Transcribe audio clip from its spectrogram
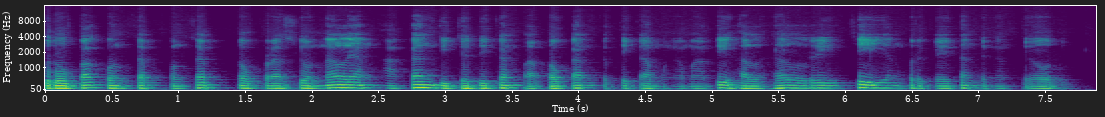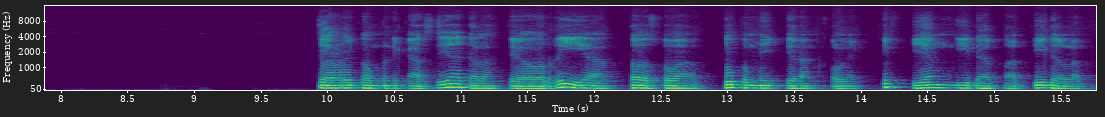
berupa konsep-konsep operasional yang akan dijadikan patokan ketika mengamati hal-hal rinci yang berkaitan dengan teori. Teori komunikasi adalah teori atau suatu pemikiran kolektif yang didapati dalam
